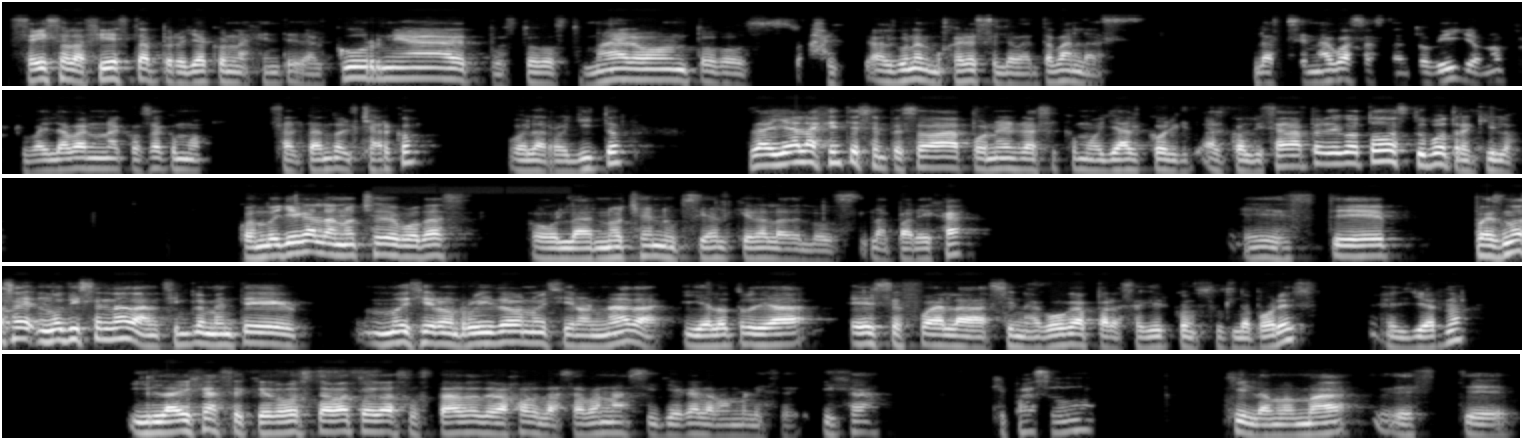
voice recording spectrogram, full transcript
Se hizo la fiesta, pero ya con la gente de Alcurnia, pues todos tomaron, todos, algunas mujeres se levantaban las, las enaguas hasta el tobillo, ¿no? Porque bailaban una cosa como saltando el charco o el arroyito. O sea, ya la gente se empezó a poner así como ya alcoholizada, pero digo, todo estuvo tranquilo. Cuando llega la noche de bodas, o la noche nupcial, que era la de los, la pareja, este, pues no sé, no dicen nada, simplemente no hicieron ruido, no hicieron nada. Y el otro día él se fue a la sinagoga para seguir con sus labores, el yerno, y la hija se quedó, estaba toda asustada debajo de las sábanas y llega la mamá y le dice, hija, ¿qué pasó? Y la mamá, este,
